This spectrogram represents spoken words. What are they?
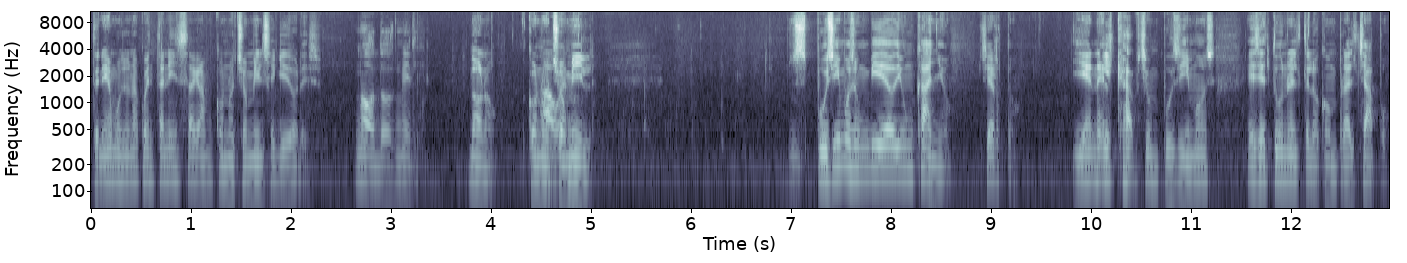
teníamos una cuenta en Instagram con 8000 seguidores. No, 2000. No, no, con Ah, 8000. S- Pusimos un video de un caño, ¿cierto? Y en el caption pusimos, ese túnel te lo compra el Chapo.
